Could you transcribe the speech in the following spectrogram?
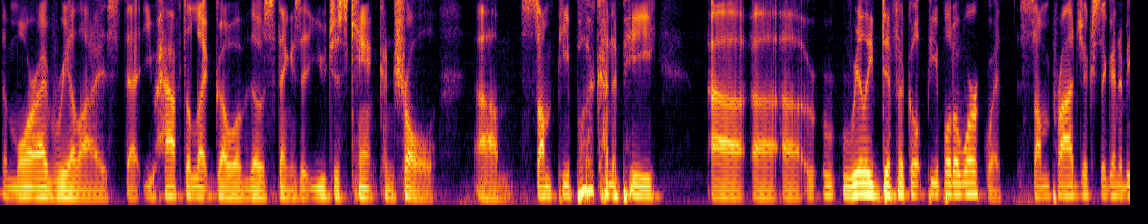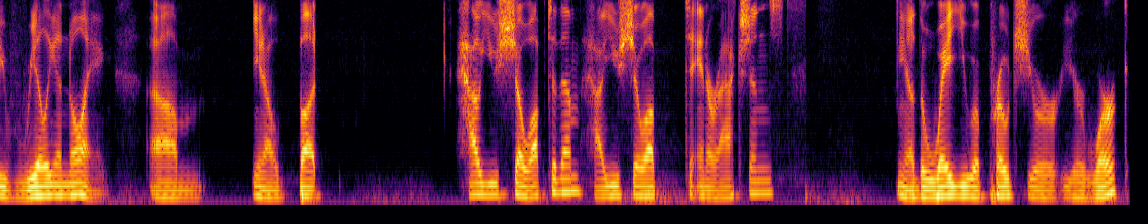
the more I've realized that you have to let go of those things that you just can't control. Um, some people are going to be uh, uh, uh, really difficult people to work with. Some projects are going to be really annoying. Um, you know, but how you show up to them, how you show up to interactions, you know, the way you approach your your work,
